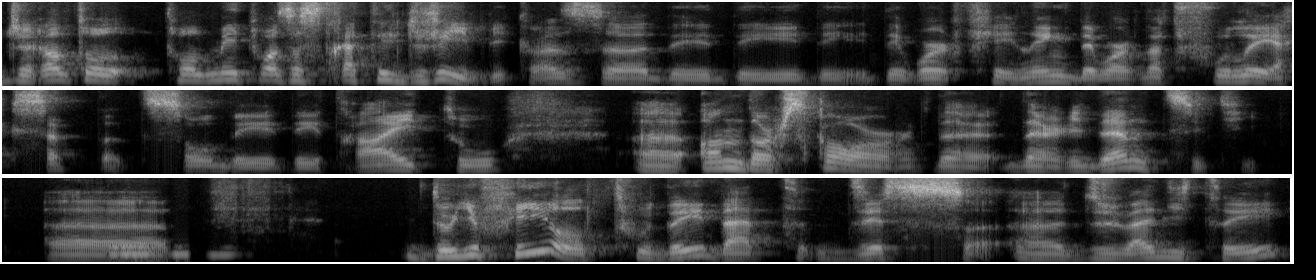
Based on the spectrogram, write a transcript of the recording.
Gerald told, told, me it was a strategy because uh, they, they, they, they were feeling they were not fully accepted. So they, they tried to uh, underscore the, their identity. Uh, mm-hmm. Do you feel today that this uh, duality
